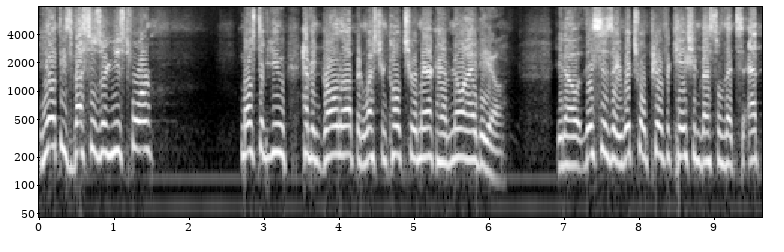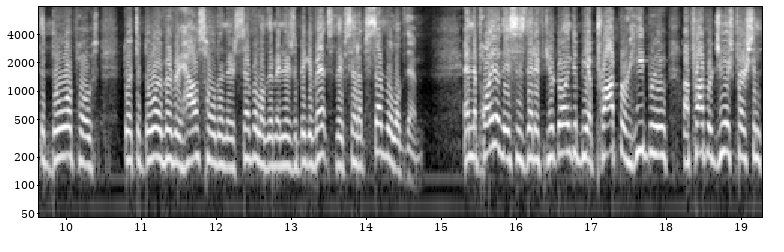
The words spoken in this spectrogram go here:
You know what these vessels are used for? Most of you, having grown up in Western culture, America, have no idea. You know, this is a ritual purification vessel that's at the doorpost, at the door of every household, and there's several of them, and there's a big event, so they've set up several of them. And the point of this is that if you're going to be a proper Hebrew, a proper Jewish person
